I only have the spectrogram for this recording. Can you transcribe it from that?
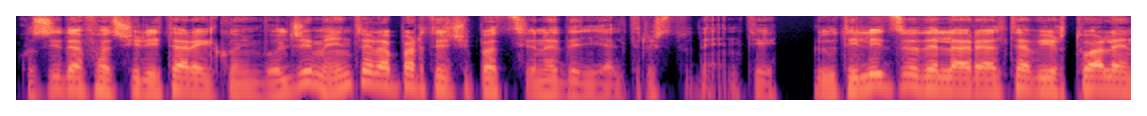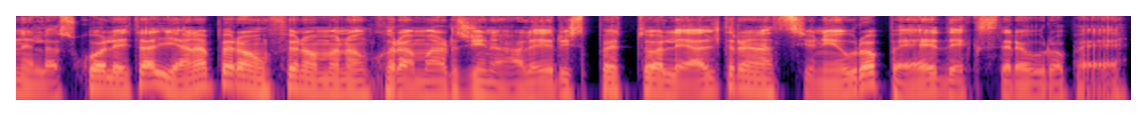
così da facilitare il coinvolgimento e la partecipazione degli altri studenti. L'utilizzo della realtà virtuale nella scuola italiana però è un fenomeno ancora marginale rispetto alle altre nazioni europee ed extraeuropee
